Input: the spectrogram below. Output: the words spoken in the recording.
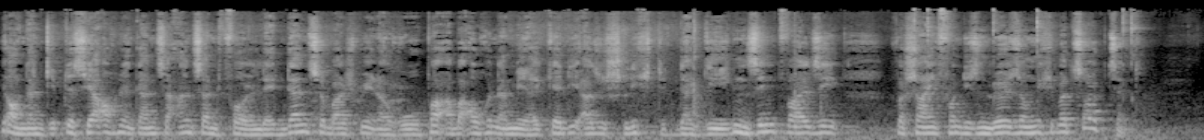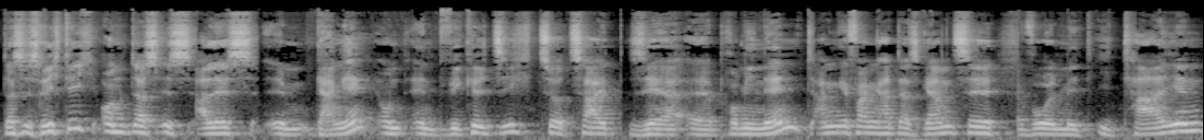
Ja, und dann gibt es ja auch eine ganze Anzahl von Ländern, zum Beispiel in Europa, aber auch in Amerika, die also schlicht dagegen sind, weil sie wahrscheinlich von diesen Lösungen nicht überzeugt sind. Das ist richtig und das ist alles im Gange und entwickelt sich zurzeit sehr äh, prominent. Angefangen hat das Ganze wohl mit Italien,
